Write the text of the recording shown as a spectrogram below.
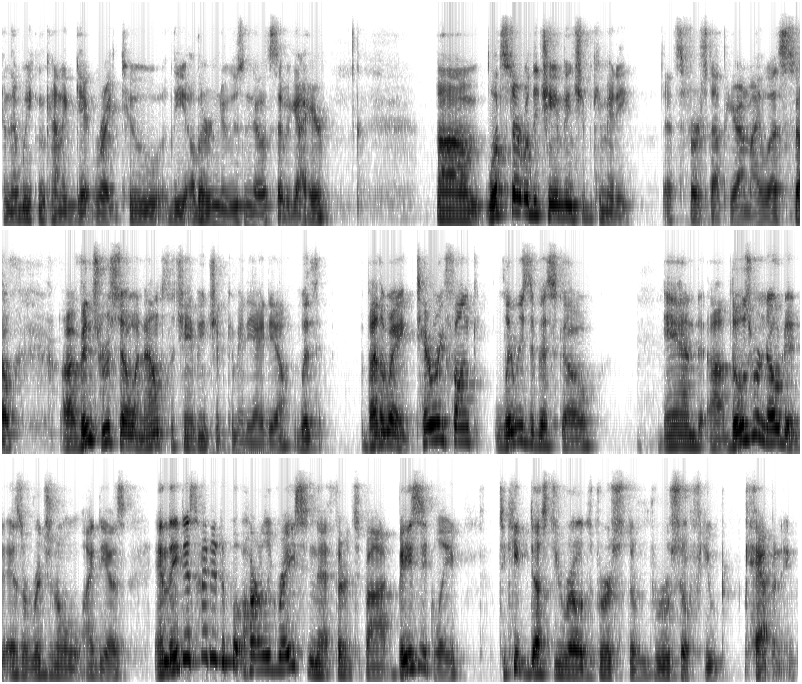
and then we can kind of get right to the other news and notes that we got here. Um, let's start with the championship committee. That's first up here on my list. So uh, Vince Russo announced the championship committee idea with, by the way, Terry Funk, Larry Zbyszko, and uh, those were noted as original ideas. And they decided to put Harley Race in that third spot, basically to keep Dusty Rhodes versus the Russo feud happening,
